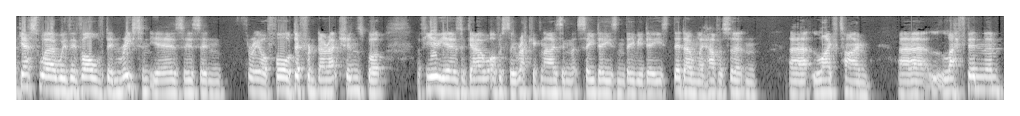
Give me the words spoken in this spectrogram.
guess where we've evolved in recent years is in three or four different directions, but a few years ago, obviously recognizing that CDs and DVDs did only have a certain uh, lifetime uh, left in them,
